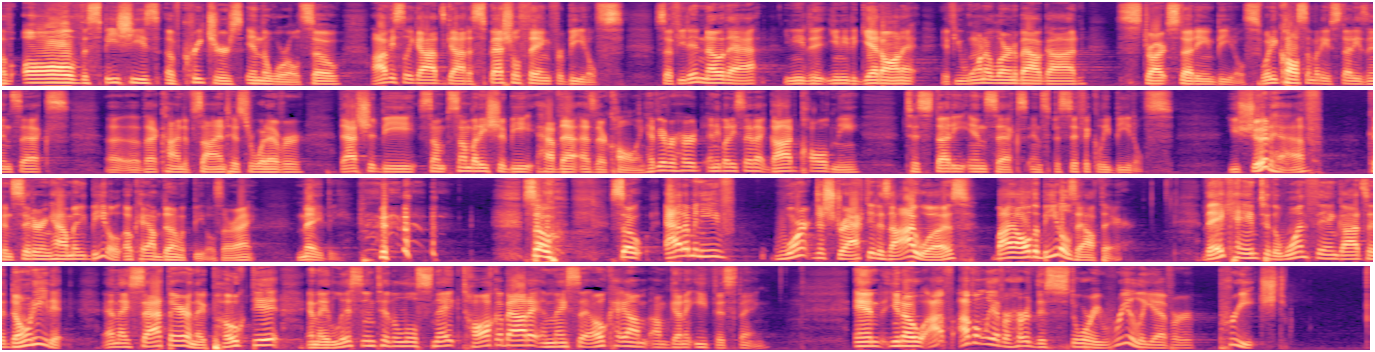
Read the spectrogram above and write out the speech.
of all the species of creatures in the world. So obviously, God's got a special thing for beetles. So if you didn't know that, you need to, you need to get on it. If you want to learn about God, start studying beetles. What do you call somebody who studies insects? Uh, uh, that kind of scientist or whatever. That should be some somebody should be have that as their calling. Have you ever heard anybody say that? God called me to study insects and specifically beetles. You should have, considering how many beetles. Okay, I'm done with beetles. All right, maybe. so, so Adam and Eve weren't distracted as I was by all the beetles out there. They came to the one thing God said, don't eat it. And they sat there and they poked it and they listened to the little snake talk about it and they said, okay, I'm, I'm going to eat this thing. And, you know, I've, I've only ever heard this story really ever preached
